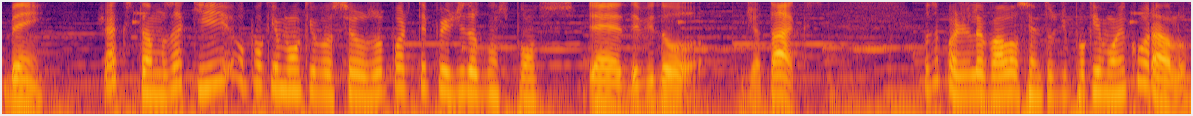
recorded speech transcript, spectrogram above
Bem, já que estamos aqui, o Pokémon que você usou pode ter perdido alguns pontos é, devido de ataques. Você pode levá-lo ao centro de Pokémon e curá-lo.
